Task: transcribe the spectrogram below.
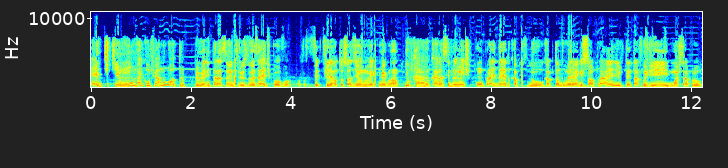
é, é de que um não vai confiar no outro. A primeira interação entre os dois é tipo, vou, filhão, tô sozinho, não vem comigo não. E o cara, o cara simplesmente compra a ideia do, cap, do Capitão Boomerang só pra ele tentar fugir e mostrar pro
